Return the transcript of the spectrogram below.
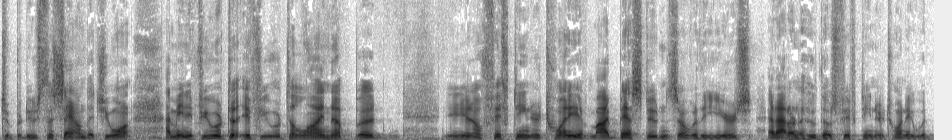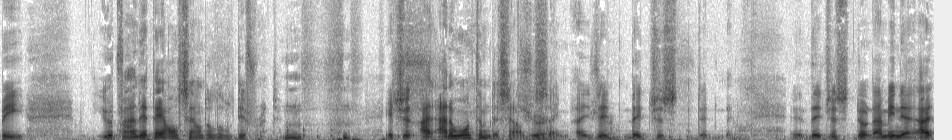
to produce the sound that you want. I mean, if you were to if you were to line up. Uh, you know, 15 or 20 of my best students over the years, and I don't know who those 15 or 20 would be, you would find that they all sound a little different. Mm. it's just, I, I, don't want them to sound sure. the same. I, sure. they, they, just, they, they, just don't. I mean, I,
